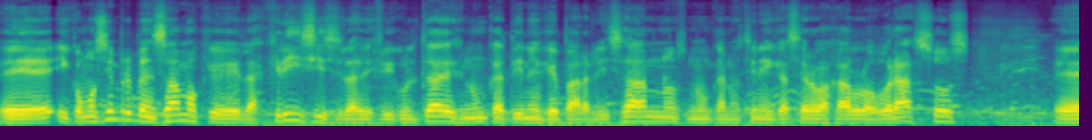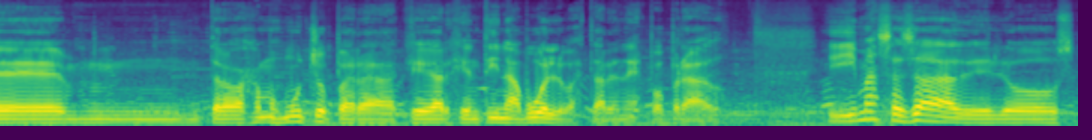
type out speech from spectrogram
eh, y como siempre pensamos que las crisis y las dificultades nunca tienen que paralizarnos, nunca nos tienen que hacer bajar los brazos, eh, mm, trabajamos mucho para que Argentina vuelva a estar en Expo Prado. Y más allá de los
